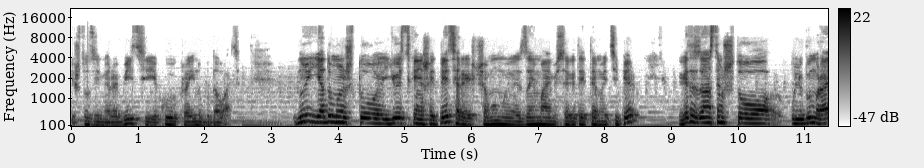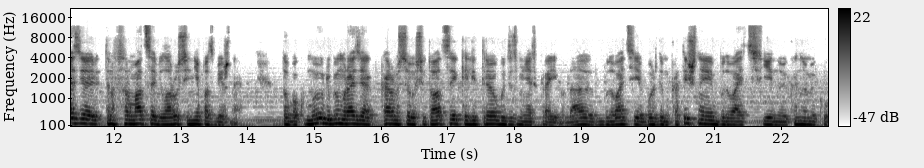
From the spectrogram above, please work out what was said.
і што з імі рабіць і якую краіну будаваць Ну і я думаю что ёсць конечно третья рэч чаму мы займаемся гэтай тэмай цяпер гэта за нас тым что у любым разе трансфармацыя беларусі непазбежная То бок мы ў любым разе кажемся ў сітуацыі калі трэба будзе змяняць краіну да? будаваць яе больш дэмакратычнай будаваць ейную эканоміку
